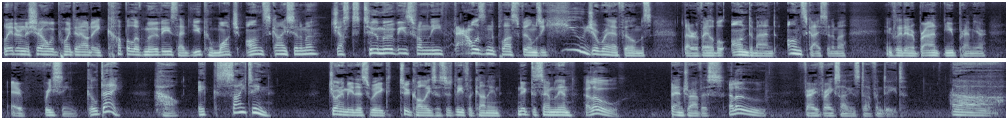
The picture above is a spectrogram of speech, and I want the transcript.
Later in the show, we'll be pointing out a couple of movies that you can watch on Sky Cinema. Just two movies from the thousand plus films, a huge array of films that are available on demand on Sky Cinema, including a brand new premiere every single day. How exciting! Joining me this week, two colleagues such as Lethal Cunning, Nick De Semlyen, Hello. Ben Travis. Hello. Very, very exciting stuff indeed. Ah.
